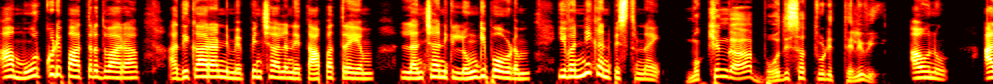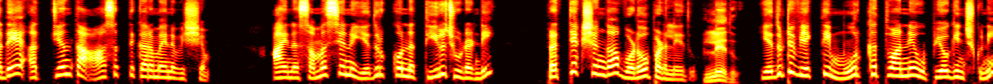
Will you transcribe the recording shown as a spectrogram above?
ఆ మూర్ఖుడి పాత్ర ద్వారా అధికారాన్ని మెప్పించాలనే తాపత్రయం లంచానికి లొంగిపోవడం ఇవన్నీ కనిపిస్తున్నాయి. ముఖ్యంగా బోధిసత్వుడి తెలివి. అవును అదే అత్యంత ఆసక్తికరమైన విషయం. ఆయన సమస్యను ఎదుర్కొన్న తీరు చూడండి ప్రత్యక్షంగా ఒడవపడలేదు. లేదు. ఎదుటి వ్యక్తి మూర్ఖత్వాన్నే ఉపయోగించుకుని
